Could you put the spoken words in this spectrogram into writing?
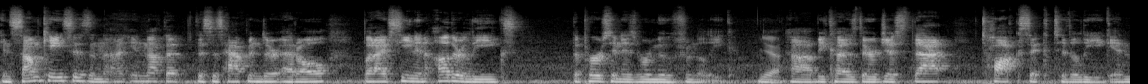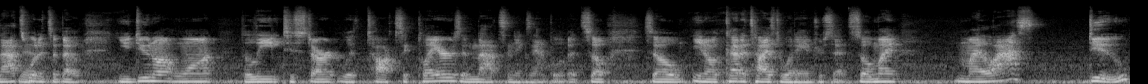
In some cases, and, and not that this has happened at all, but I've seen in other leagues, the person is removed from the league. Yeah. uh, because they're just that toxic to the league, and that's Yeah. what it's about. You do not want the league to start with toxic players, and that's an example of it. So, so you know, it kind of ties to what Andrew said. So my my last do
